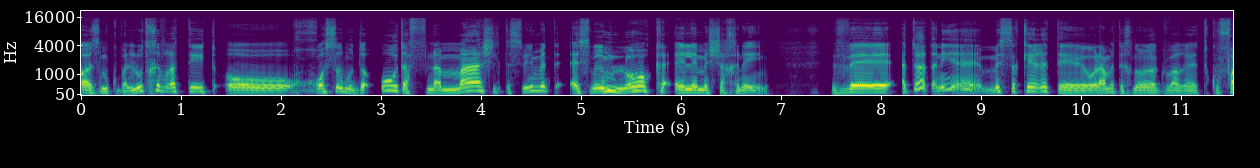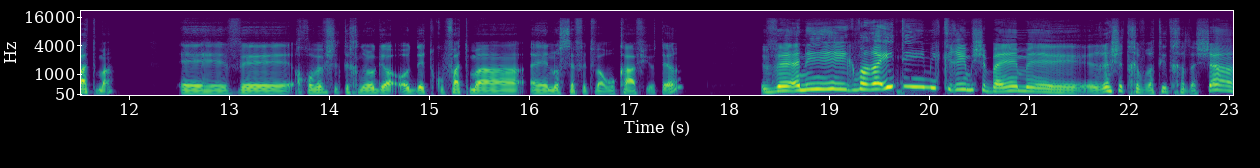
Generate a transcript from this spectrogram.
אז מקובלות חברתית או חוסר מודעות, הפנמה של תסמינים, הסברים לא כאלה משכנעים. ואת יודעת, אני מסקר את עולם הטכנולוגיה כבר תקופת מה. אה, וחובב של טכנולוגיה עוד תקופת מה אה, נוספת וארוכה אף יותר. ואני כבר ראיתי מקרים שבהם אה, רשת חברתית חדשה,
